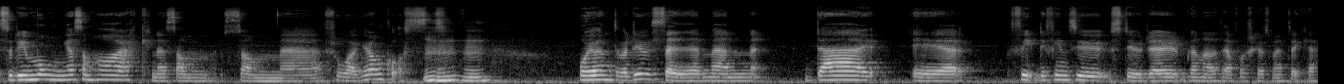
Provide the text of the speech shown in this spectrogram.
så det är många som har akne som, som eh, frågar om kost. Mm, mm. Och jag vet inte vad du säger men där eh, det finns ju studier, bland annat en forskare som heter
